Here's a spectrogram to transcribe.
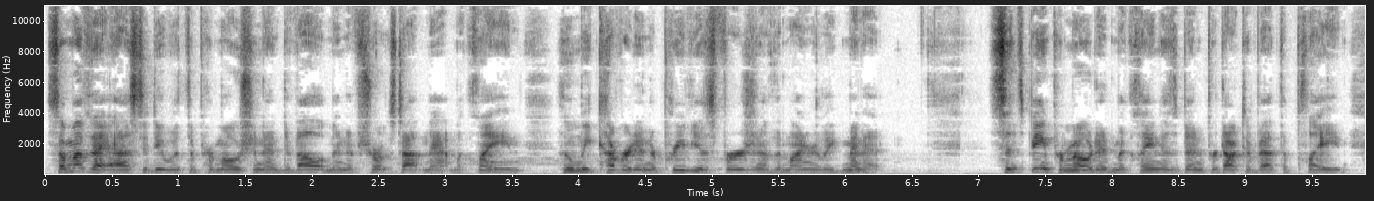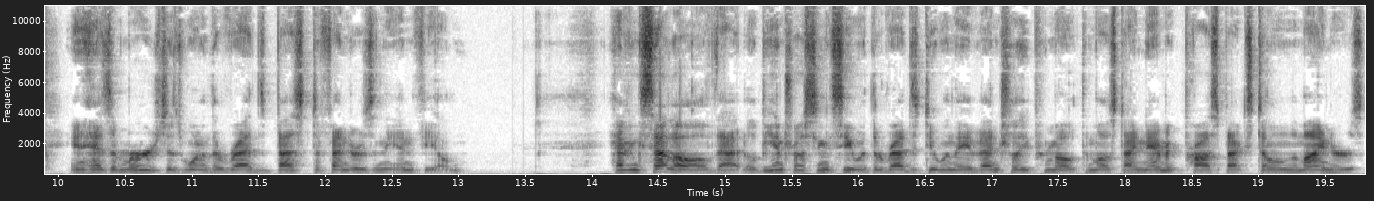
Some of that has to do with the promotion and development of shortstop Matt McLain, whom we covered in a previous version of the Minor League Minute. Since being promoted, McLain has been productive at the plate and has emerged as one of the Reds' best defenders in the infield. Having said all of that, it'll be interesting to see what the Reds do when they eventually promote the most dynamic prospect still in the minors,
